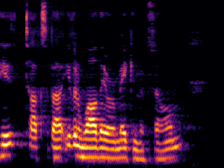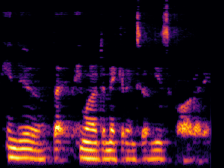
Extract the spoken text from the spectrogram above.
he talks about even while they were making the film, he knew that he wanted to make it into a musical already.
